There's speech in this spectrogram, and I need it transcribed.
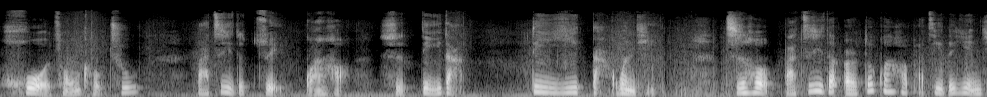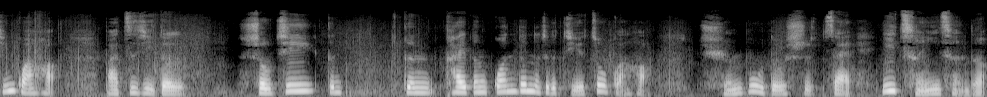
火从口出，把自己的嘴管好是第一大第一大问题。之后，把自己的耳朵管好，把自己的眼睛管好，把自己的手机跟跟开灯关灯的这个节奏管好，全部都是在一层一层的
